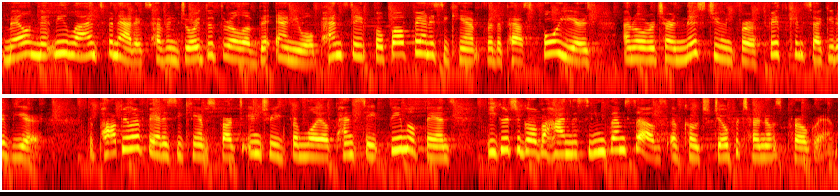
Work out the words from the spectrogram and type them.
Male Nittany Lions fanatics have enjoyed the thrill of the annual Penn State Football Fantasy Camp for the past four years and will return this June for a fifth consecutive year. The popular fantasy camp sparked intrigue from loyal Penn State female fans eager to go behind the scenes themselves of Coach Joe Paterno's program.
